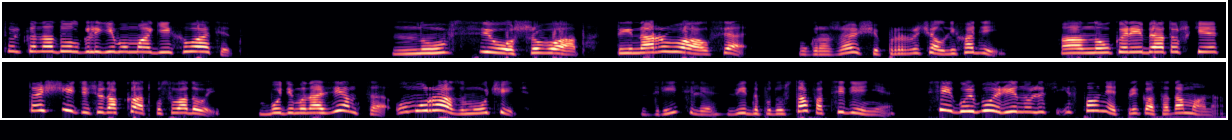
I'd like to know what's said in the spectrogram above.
Только надолго ли его магии хватит? «Ну все, Шваб, ты нарвался!» — угрожающе прорычал Лиходей. «А ну-ка, ребятушки, тащите сюда катку с водой! Будем иноземца уму-разуму учить!» Зрители, видно подустав от сидения, всей гурьбой ринулись исполнять приказ атамана.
